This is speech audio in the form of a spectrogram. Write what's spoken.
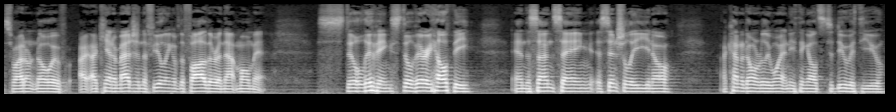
so I don't know if I, I can't imagine the feeling of the father in that moment. Still living, still very healthy, and the son saying essentially, you know, I kind of don't really want anything else to do with you.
